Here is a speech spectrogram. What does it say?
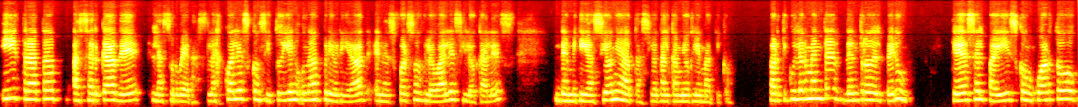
y trata acerca de las turberas, las cuales constituyen una prioridad en esfuerzos globales y locales de mitigación y adaptación al cambio climático particularmente dentro del Perú, que es el país con cuarto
